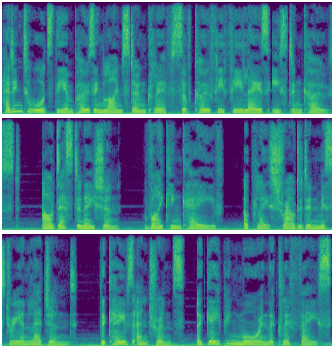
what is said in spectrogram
heading towards the imposing limestone cliffs of Koh Phi eastern coast. Our destination, Viking Cave, a place shrouded in mystery and legend. The cave's entrance, a gaping maw in the cliff face,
